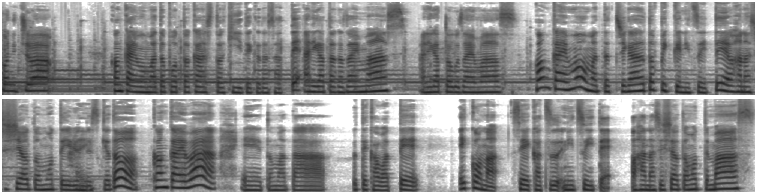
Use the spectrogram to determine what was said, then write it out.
こんにちは。今回もまたポッドキャスト聞いてくださってありがとうございます。ありがとうございます。今回もまた違うトピックについてお話ししようと思っているんですけど、今回は、えっ、と、また、打って変わって、エコな生活についてお話ししようと思ってます。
